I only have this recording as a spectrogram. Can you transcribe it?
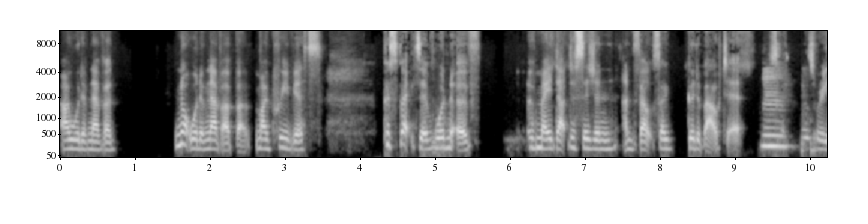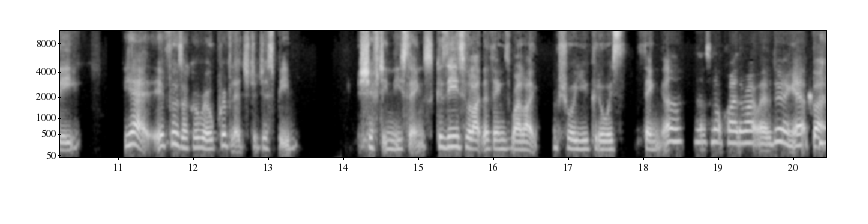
i would have never not would have never but my previous perspective wouldn't have have made that decision and felt so good about it mm. so it feels really yeah it feels like a real privilege to just be shifting these things because these were like the things where like i'm sure you could always think oh that's not quite the right way of doing it but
